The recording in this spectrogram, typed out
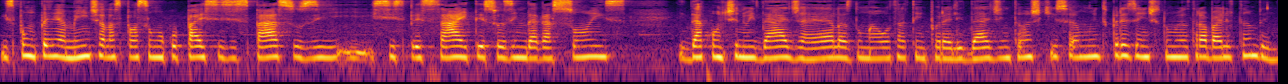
espontaneamente elas possam ocupar esses espaços e, e, se expressar e ter suas indagações e dar continuidade a elas numa outra temporalidade. Então, acho que isso é muito presente no meu trabalho também.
